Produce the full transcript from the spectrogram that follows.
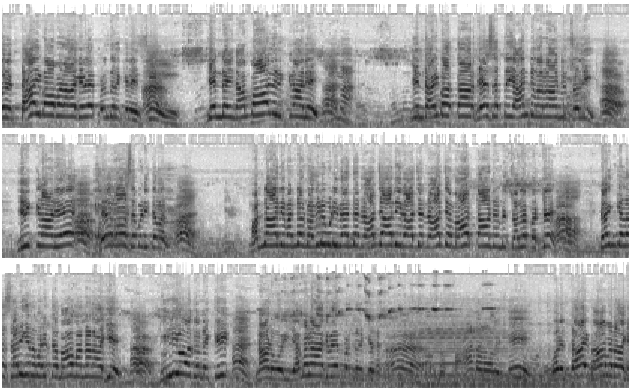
ஒரு தாய் மாமனாகவே பிறந்திருக்கிறேன். என்னை நம்பாது இருக்கிறானே இந்த ஐம்பத்தாறு தேசத்தை ஆண்டு வருவான்னு சொல்லி இருக்கிறானே பேராசை படித்தவன். மன்னாதி மன்னன் மகுடுமுடி வேந்தன் ராஜாதி ராஜன் ராஜ மார்த்தான் என்று சொல்லப்பட்டு வெங்கல சரிகர படித்த மாமன்னனாகிய துரியோதனுக்கு நான் ஒரு யமனாகவே பிறந்திருக்கிறேன். ஒரு தாய் மாமனாக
